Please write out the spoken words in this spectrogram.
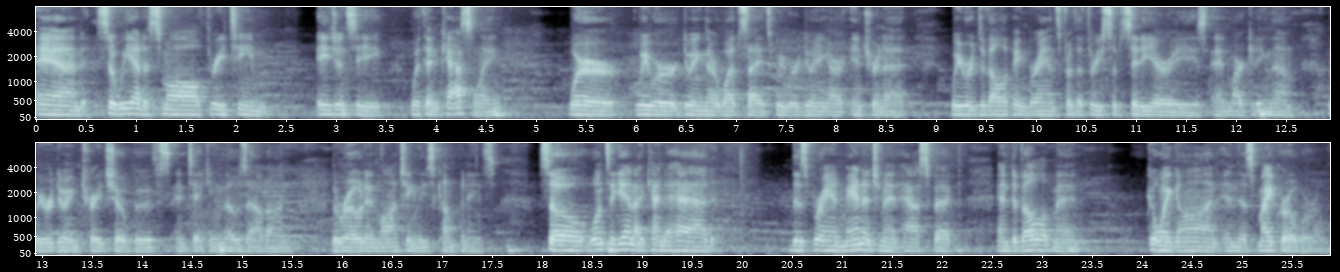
And so we had a small three team agency within Castling where we were doing their websites, we were doing our intranet, we were developing brands for the three subsidiaries and marketing them. We were doing trade show booths and taking those out on the road and launching these companies. So once again, I kind of had this brand management aspect and development going on in this micro world.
